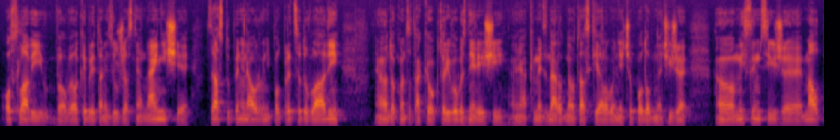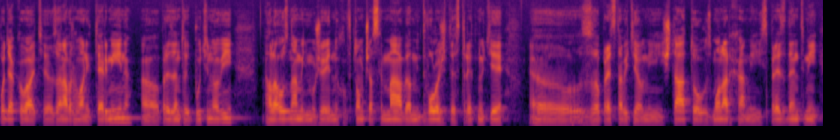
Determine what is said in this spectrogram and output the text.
oslavy vo Veľkej Británii zúčastnia najnižšie zastúpenie na úrovni podpredsedu vlády, e, dokonca takého, ktorý vôbec nerieši nejaké medzinárodné otázky alebo niečo podobné. Čiže e, myslím si, že mal poďakovať za navrhovaný termín e, prezidentovi Putinovi, ale oznámiť mu, že jednoducho v tom čase má veľmi dôležité stretnutie s predstaviteľmi štátov, s monarchami, s prezidentmi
